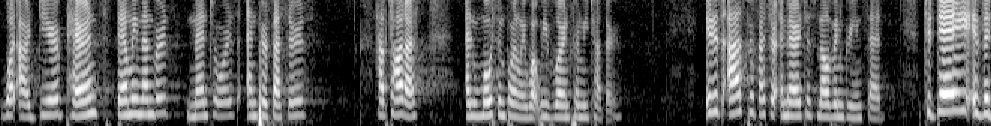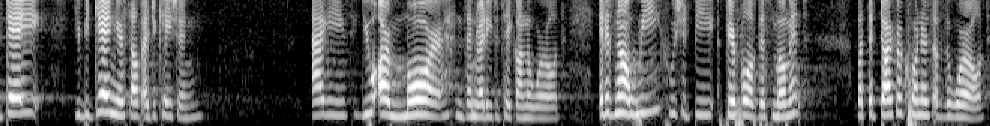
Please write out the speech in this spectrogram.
what our dear parents, family members, mentors, and professors have taught us, and most importantly, what we've learned from each other. It is as Professor Emeritus Melvin Green said Today is the day you begin your self education. Aggies, you are more than ready to take on the world. It is not we who should be fearful of this moment, but the darker corners of the world,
